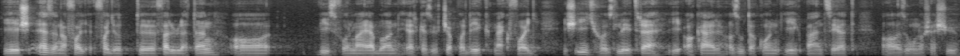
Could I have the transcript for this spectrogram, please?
és ezen a fagyott felületen a vízformájában érkező csapadék megfagy, és így hoz létre akár az utakon jégpáncélt az ónos eső.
